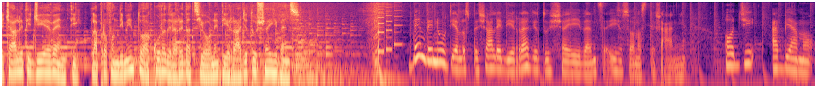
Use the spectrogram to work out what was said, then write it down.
speciale TG Eventi, l'approfondimento a cura della redazione di Radio Tuscia Events. Benvenuti allo speciale di Radio Tuscia Events, io sono Stefania. Oggi abbiamo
